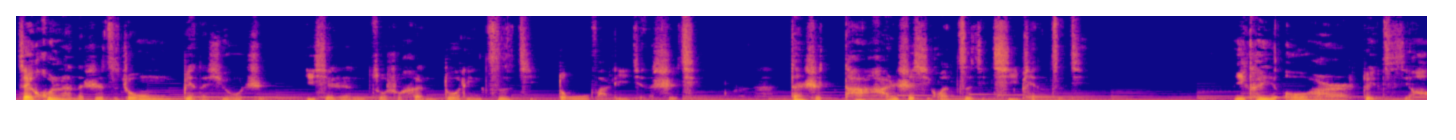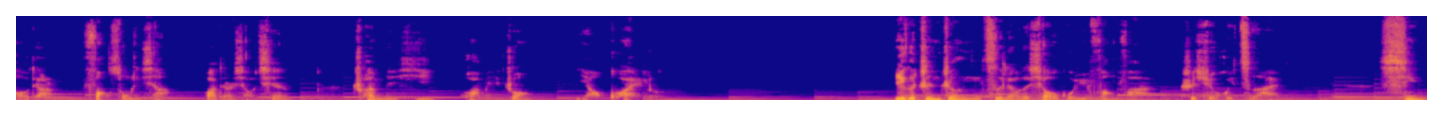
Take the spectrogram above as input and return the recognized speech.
在混乱的日子中变得幼稚。一些人做出很多令自己都无法理解的事情，但是他还是喜欢自己欺骗自己。你可以偶尔对自己好点放松一下，花点小钱，穿美衣，化美妆，你要快乐。一个真正治疗的效果与方法是学会自爱。心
